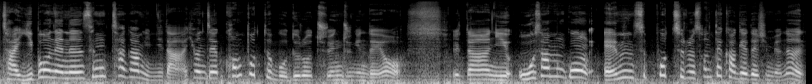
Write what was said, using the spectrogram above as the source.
자 이번에는 승차감입니다. 현재 컴포트 모드로 주행 중인데요. 일단 이 530M 스포츠를 선택하게 되시면은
